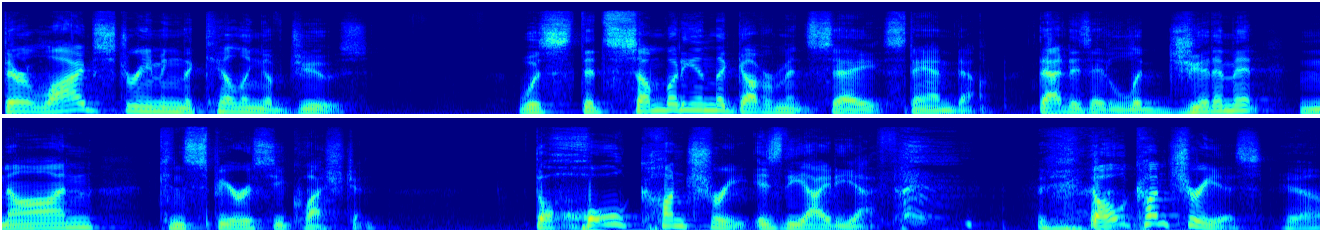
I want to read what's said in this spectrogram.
They're live streaming the killing of Jews. Was did somebody in the government say stand down? That is a legitimate non-conspiracy question. The whole country is the IDF. the whole country is. Yeah.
